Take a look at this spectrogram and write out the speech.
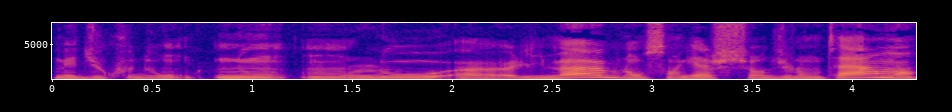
Mais du coup, donc nous, on loue l'immeuble, on s'engage sur du long terme.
